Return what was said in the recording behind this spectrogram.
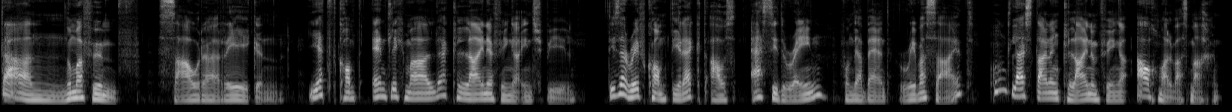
Dann Nummer 5. Saurer Regen. Jetzt kommt endlich mal der kleine Finger ins Spiel. Dieser Riff kommt direkt aus Acid Rain von der Band Riverside und lässt deinen kleinen Finger auch mal was machen.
